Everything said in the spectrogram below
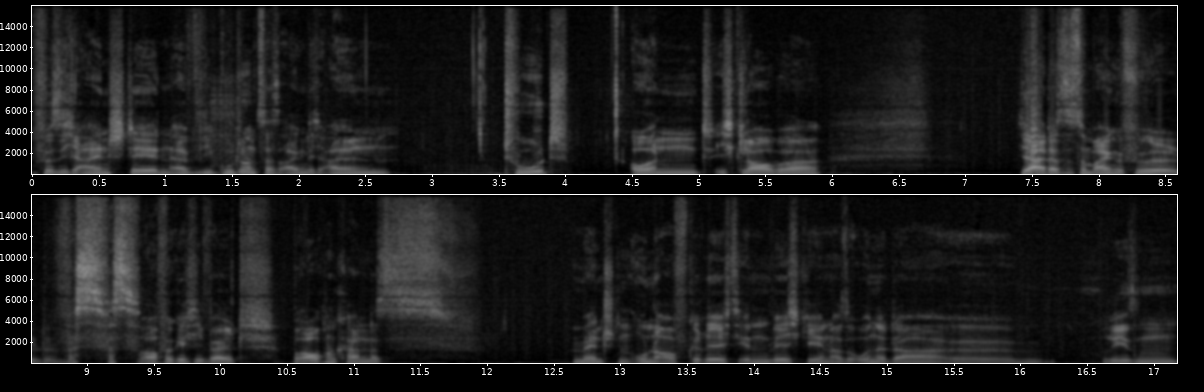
für sich einstehen, äh, wie gut uns das eigentlich allen tut. Und ich glaube, ja, das ist so mein Gefühl, was, was auch wirklich die Welt brauchen kann, dass Menschen unaufgeregt ihren Weg gehen, also ohne da äh, riesen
